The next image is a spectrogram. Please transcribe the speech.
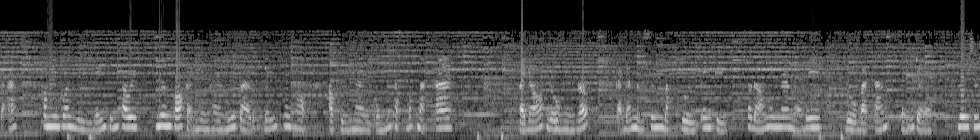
cả, không liên quan gì đến chúng tôi, nhưng có cả người hàng như vậy đến theo học, học viện này cũng thật mất mặt ha. Phải đó, đồ nguồn rớt, cả đám nữ sinh bật cười khen kiệt, sau đó ngay ngang bỏ đi, đồ bà tám, tỉnh trệ. Lưu xíu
